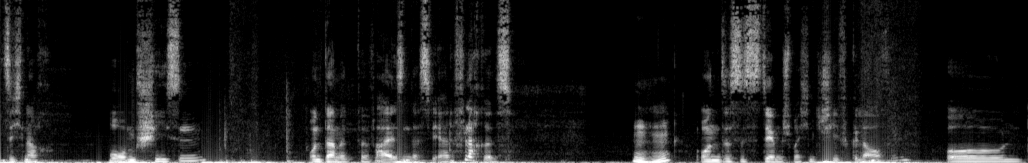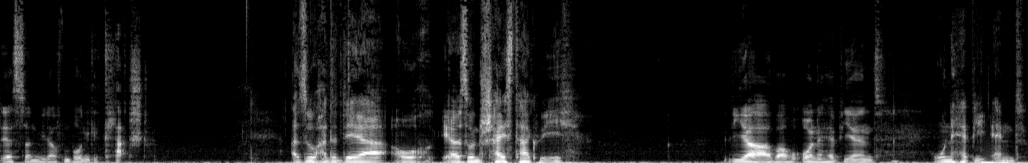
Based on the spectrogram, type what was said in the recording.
sich nach oben schießen und damit beweisen, dass die Erde flach ist. Mhm. Und es ist dementsprechend schief gelaufen und er ist dann wieder auf den Boden geklatscht. Also hatte der auch eher so einen Scheißtag wie ich. Ja, aber ohne Happy End. Ohne Happy End.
